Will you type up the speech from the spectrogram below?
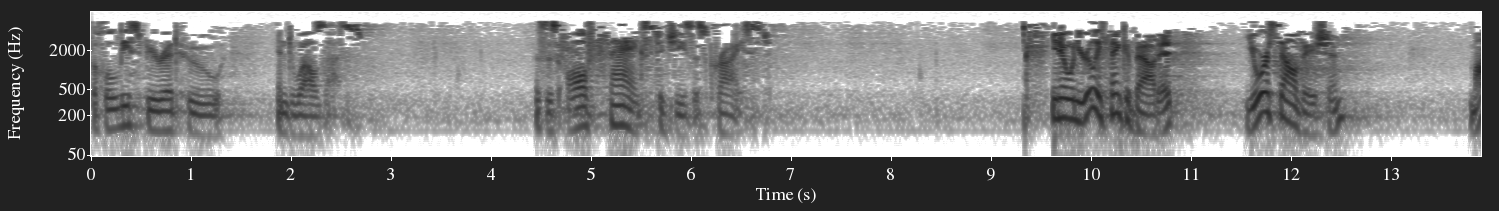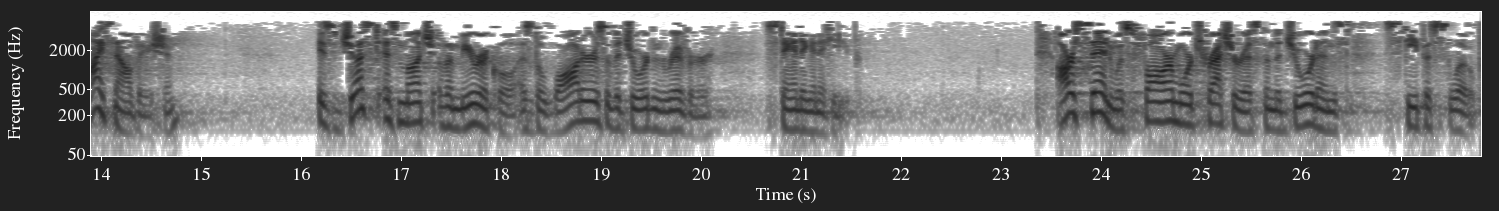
the Holy Spirit who indwells us. This is all thanks to Jesus Christ. You know, when you really think about it, your salvation, my salvation, is just as much of a miracle as the waters of the Jordan River standing in a heap. Our sin was far more treacherous than the Jordan's steepest slope.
